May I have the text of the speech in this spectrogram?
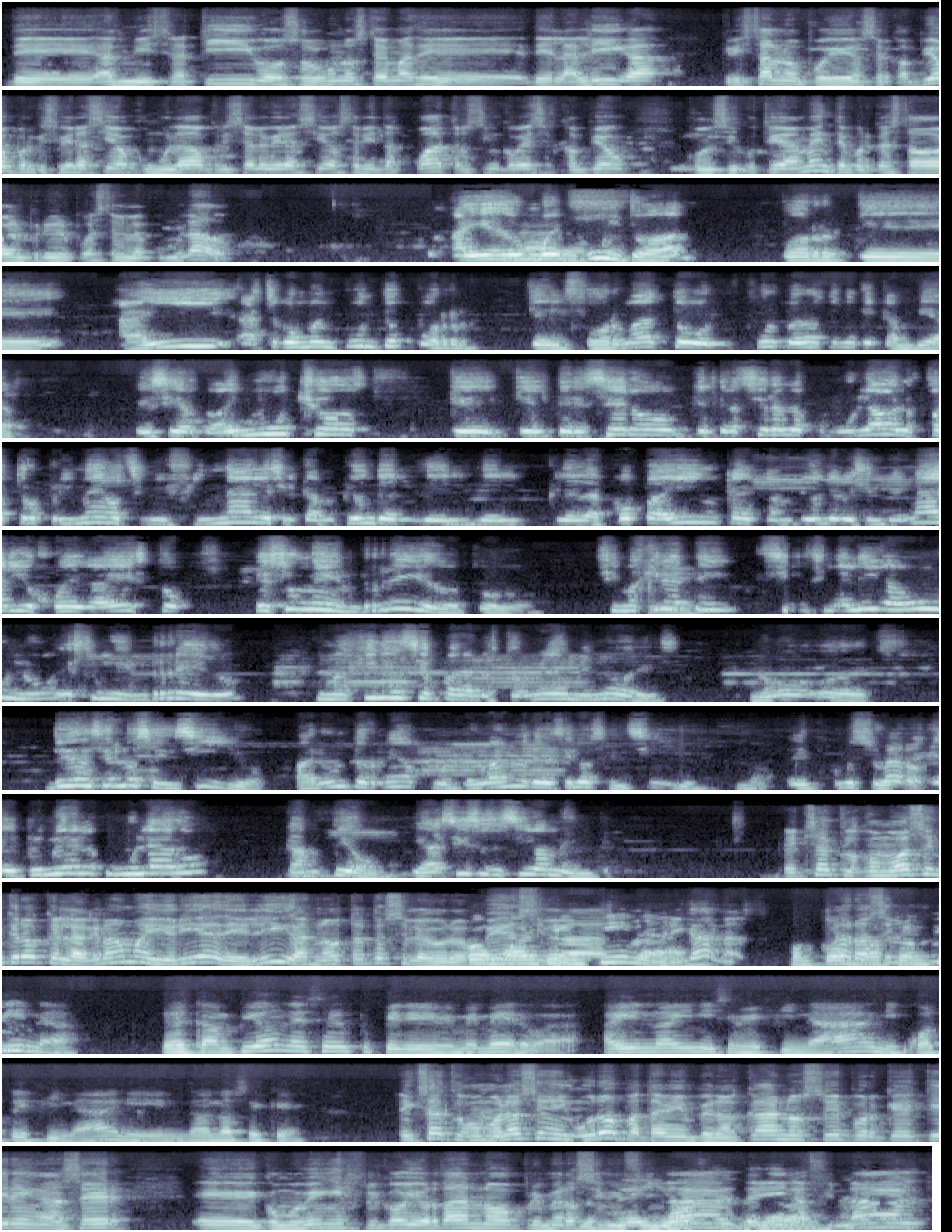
de administrativos o algunos temas de, de la liga, Cristal no ha podido ser campeón, porque si hubiera sido acumulado, Cristal hubiera sido hasta ahorita 4 o 5 veces campeón consecutivamente, porque ha estado en el primer puesto en el acumulado. Ahí es un buen punto, ¿ah? Porque ahí hasta un buen punto porque el formato el fútbol peruano tiene que cambiar. Es cierto, hay muchos que, que el tercero, que el tercero lo acumulado, los cuatro primeros semifinales, el campeón del, del- del- de la Copa Inca, el campeón del Bicentenario, juega esto. Es un enredo todo. Si imagínate, si, si la Liga 1 es un enredo, imagínense para los torneos menores, ¿no? Eh, Debe hacerlo sencillo. Para un torneo como el peruano debe ser lo sencillo. ¿no? El, como eso, Claro. el primer acumulado, campeón. Y así sucesivamente. Exacto, como hacen creo que la gran mayoría de ligas, ¿no? Tanto en las Como europeas y las americanas. como Claro, lo Argentina. El campeón es el primero. ¿ah? Ahí no hay ni semifinal, ni cuarto de final, ni no, no sé qué. Exacto, como lo hacen en Europa también, pero acá no sé por qué quieren hacer, eh, como bien explicó Giordano, primero Los semifinal, de ahí la final.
